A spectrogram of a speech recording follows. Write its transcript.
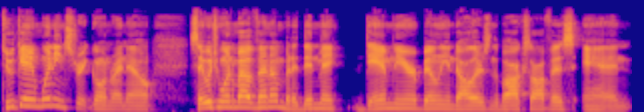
two game winning streak going right now. Say what you want about Venom, but it did make damn near a billion dollars in the box office, and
